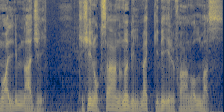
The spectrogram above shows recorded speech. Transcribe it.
Muallim Naci. Kişi noksanını bilmek gibi irfan olmaz.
